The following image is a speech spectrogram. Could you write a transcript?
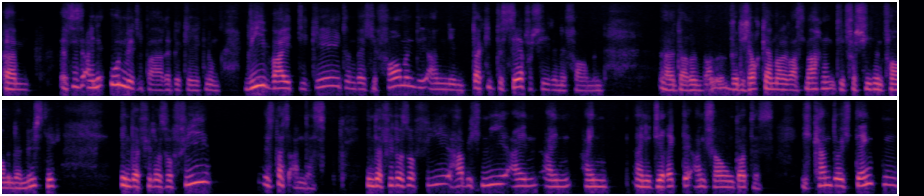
ähm, es ist eine unmittelbare Begegnung. Wie weit die geht und welche Formen die annimmt, da gibt es sehr verschiedene Formen. Äh, darüber würde ich auch gerne mal was machen, die verschiedenen Formen der Mystik. In der Philosophie ist das anders. In der Philosophie habe ich nie ein, ein, ein, eine direkte Anschauung Gottes. Ich kann durch Denken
